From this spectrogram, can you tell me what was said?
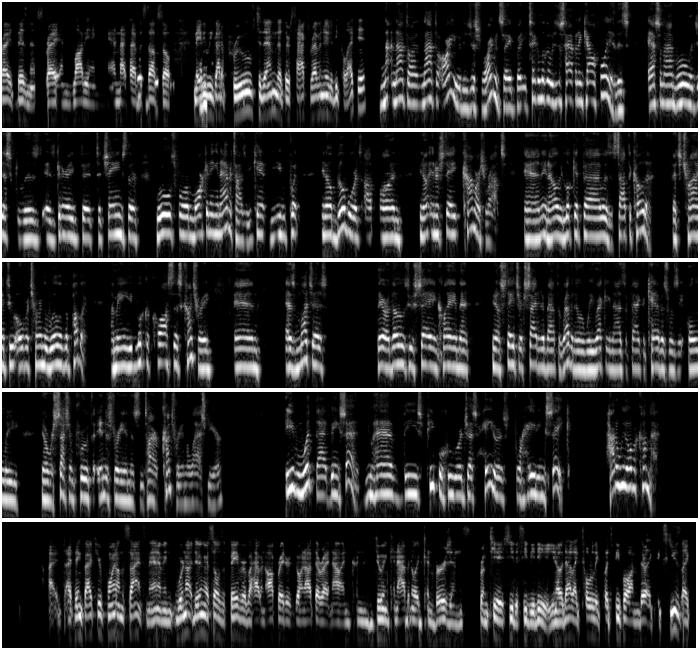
right? It's business, right? And lobbying and that type of stuff. So maybe we got to prove to them that there's tax revenue to be collected. Not not to not to argue with you just for argument's sake, but you take a look at what just happened in California. This asinine rule that just was is getting ready to, to change the rules for marketing and advertising. You can't you even put you know billboards up on you know interstate commerce routes. And you know, you look at is it, South Dakota, that's trying to overturn the will of the public. I mean, you look across this country, and as much as there are those who say and claim that you know states are excited about the revenue, and we recognize the fact that cannabis was the only you know recession-proof industry in this entire country in the last year. Even with that being said, you have these people who are just haters for hating's sake. How do we overcome that? I, I think back to your point on the science, man. I mean, we're not doing ourselves a favor by having operators going out there right now and con- doing cannabinoid conversions from THC to CBD. You know, that like totally puts people on. They're like, excuse, like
